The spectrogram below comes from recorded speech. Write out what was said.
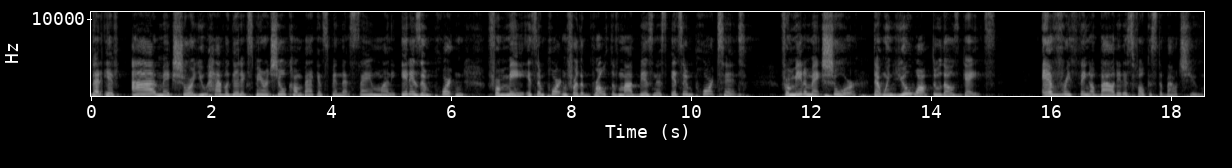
that if I make sure you have a good experience, you'll come back and spend that same money. It is important for me, it's important for the growth of my business. It's important for me to make sure that when you walk through those gates, everything about it is focused about you.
